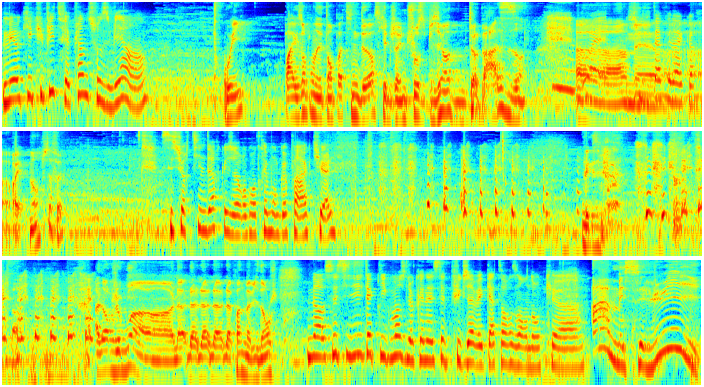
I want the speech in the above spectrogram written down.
Mais OkCupid fait plein de choses bien. Hein. Oui. Par exemple, en n'étant pas Tinder, ce qui est déjà une chose bien de base. Euh, je suis tout à fait d'accord. euh, ouais, non, tout à fait. C'est sur Tinder que j'ai rencontré mon copain actuel. Alors je bois un- la, la- la- la fin de ma vidange. Non, ceci dit, techniquement, je le connaissais depuis que j'avais 14 ans, donc... euh, Ah, mais c'est lui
